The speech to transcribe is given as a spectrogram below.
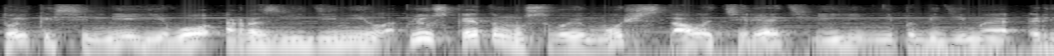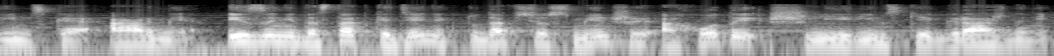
только сильнее его разъединила. Плюс к этому свою мощь стала терять и непобедимая римская армия. Из-за недостатка денег туда все с меньшей охотой шли римские граждане.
